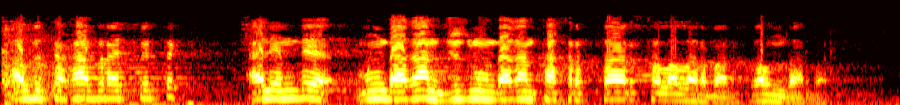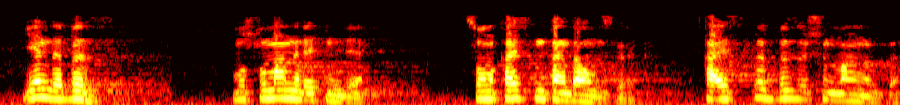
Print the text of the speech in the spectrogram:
Ал біз қазір айтып кеттік әлемде мыңдаған жүз мыңдаған тақырыптар салалар бар ғылымдар бар. Енді біз мұсылман ретінде соны қайсысын таңдауымыз керек? Қайсысы біз үшін маңызды?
